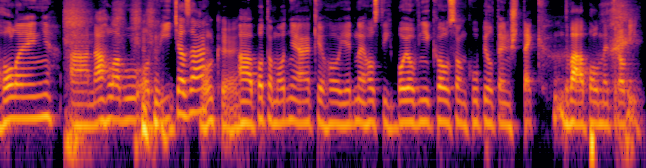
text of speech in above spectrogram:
holeň a na hlavu od víťaza okay. a potom od nejakého jedného z tých bojovníkov som kúpil ten štek 2,5 metrový.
